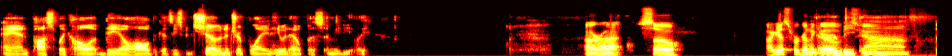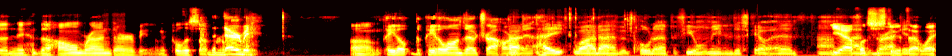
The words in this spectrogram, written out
and possibly call up DL Hall because he's been shoving in AAA and he would help us immediately. All right, so I guess we're gonna Derby go to time. the the home run derby. Let me pull this up. The Derby, quick. Um, Pete, the Pete Alonso try hard Uh, event. hey, why'd I have it pulled up? If you want me to just go ahead. Um, yeah, I let's just do it that way.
